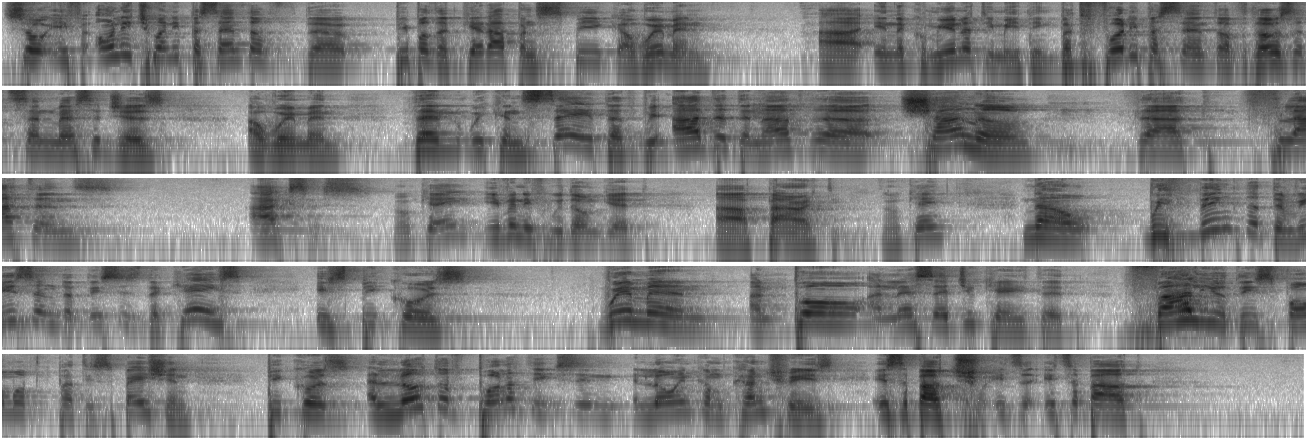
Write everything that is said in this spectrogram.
So if only 20% of the people that get up and speak are women uh, in the community meeting, but 40% of those that send messages are women, then we can say that we added another channel that flattens access, okay? Even if we don't get uh, parity, okay? Now, we think that the reason that this is the case is because women and poor and less educated value this form of participation because a lot of politics in low-income countries is about, it's, it's about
